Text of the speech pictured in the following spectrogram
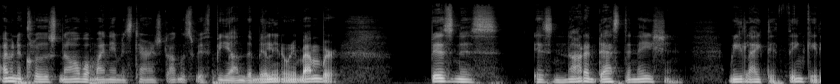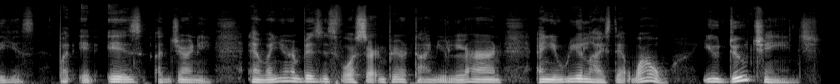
I'm going to close now, but my name is Terrence Douglas with Beyond the Million. Remember, business is not a destination. We like to think it is, but it is a journey. And when you're in business for a certain period of time, you learn and you realize that, wow, you do change.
